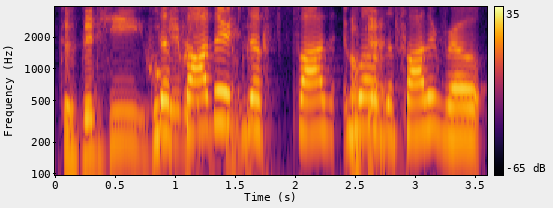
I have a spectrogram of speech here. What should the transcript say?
Because did he? Who the father her the, the father well the father wrote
